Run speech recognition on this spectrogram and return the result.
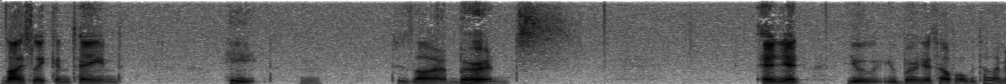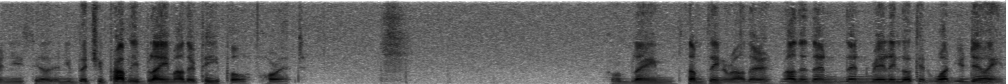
Nicely contained heat. Desire burns. And yet you you burn yourself all the time, and you still, and you, but you probably blame other people for it, or blame something or other, rather than than really look at what you're doing.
